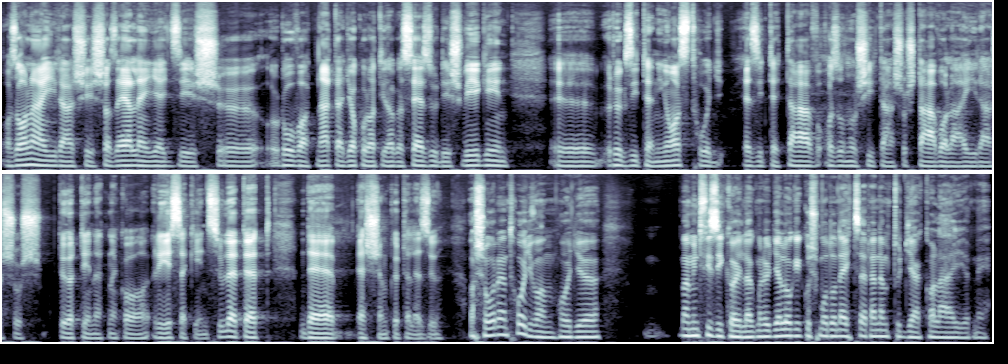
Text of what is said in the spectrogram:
az aláírás és az ellenjegyzés rovatnál, tehát gyakorlatilag a szerződés végén rögzíteni azt, hogy ez itt egy távazonosításos, távaláírásos történetnek a részeként született, de ez sem kötelező. A sorrend hogy van, hogy mint fizikailag, mert ugye logikus módon egyszerre nem tudják aláírni.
